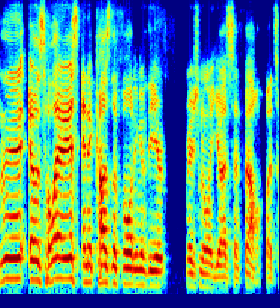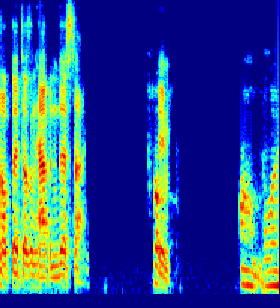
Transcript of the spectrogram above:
it was hilarious, and it caused the folding of the original USFL. Let's hope that doesn't happen this time. Oh boy.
